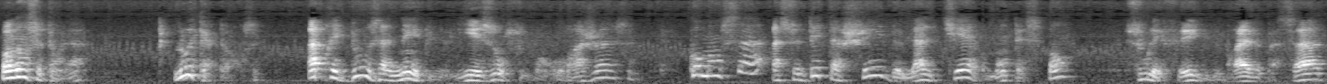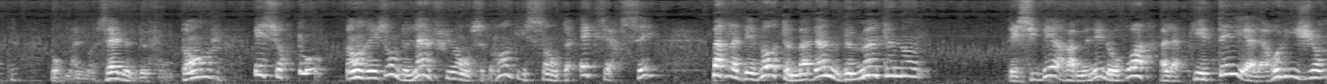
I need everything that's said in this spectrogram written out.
Pendant ce temps-là, Louis XIV, après douze années d'une liaison souvent orageuse, commença à se détacher de l'altière Montespan sous l'effet d'une brève passade pour mademoiselle de Fontange et surtout en raison de l'influence grandissante exercée par la dévote Madame de Maintenon, décidée à ramener le roi à la piété et à la religion.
